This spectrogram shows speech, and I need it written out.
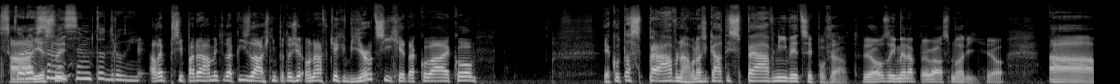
Skoro a si myslím to druhý. Ale připadá mi to takový zvláštní, protože ona v těch výrocích je taková jako jako ta správná, ona říká ty správné věci pořád, jo, zejména pro vás mladý, jo. A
